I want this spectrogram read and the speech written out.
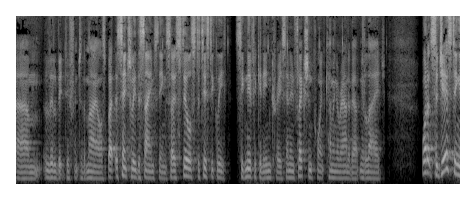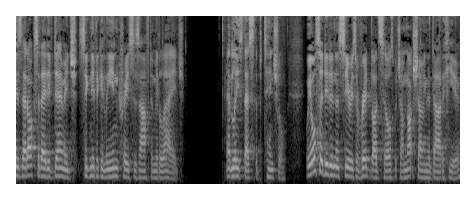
Um, a little bit different to the males, but essentially the same thing. So, still statistically significant increase, an inflection point coming around about middle age. What it's suggesting is that oxidative damage significantly increases after middle age. At least that's the potential. We also did in a series of red blood cells, which I'm not showing the data here,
